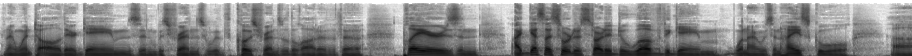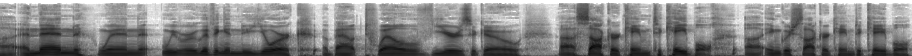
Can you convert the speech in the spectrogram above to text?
and I went to all their games and was friends with close friends with a lot of the players. And I guess I sort of started to love the game when I was in high school. Uh, and then when we were living in New York about 12 years ago, uh, soccer came to cable. Uh, English soccer came to cable,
